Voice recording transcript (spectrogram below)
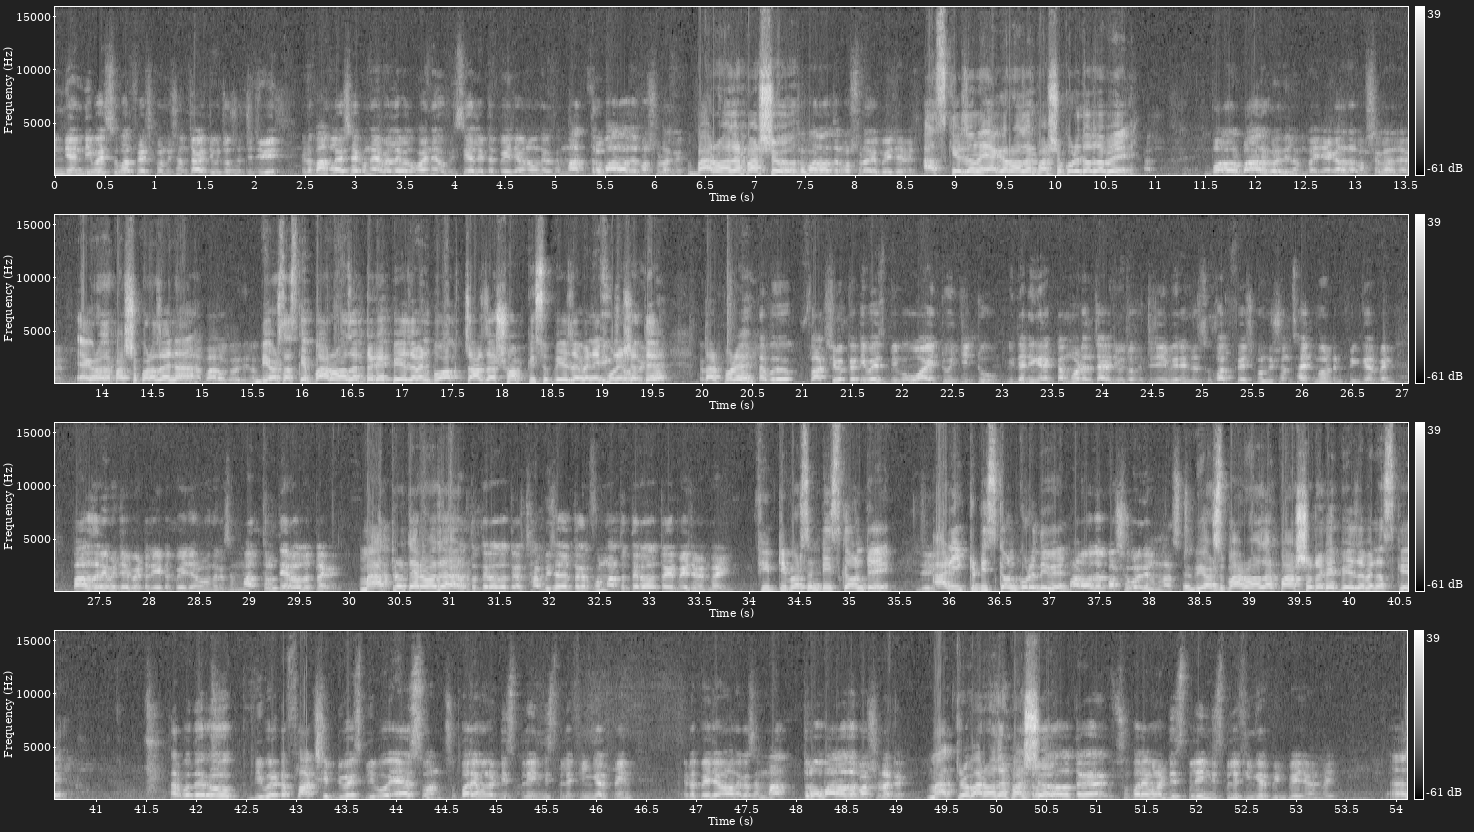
Indian device super fresh condition চার জিবি চৌষট্টি জিবি এটা বাংলাদেশে এখন অ্যাভেলেবেল হয় না অফিসিয়াল এটা পেয়ে যাবেন আমাদের কাছে মাত্র বারো হাজার পাঁচশো টাকায়। বারো হাজার পাঁচশো? মাত্র বারো হাজার পাঁচশো টাকায় পেয়ে যাবেন। আজকের জন্য এগারো হাজার পাঁচশো করে দেওয়া যাবে। বরাবর বারো করে দিলাম ভাই এগারো হাজার পাঁচশো করা যাবেন এগারো হাজার পাঁচশো করা যায় না? বারো করে দিলাম। ভিউয়ার্স আজকে বারো হাজার টাকায় পেয়ে যাবেন বক্স চার্জার সব কিছু পেয়ে যাবেন এই ফোনের সাথে। তারপরে? তারপরে ফ্ল্যাগশিপ একটা device Vivo Y twenty two ইদানিং এর একটা মডেল চার জিবি চৌষট্টি জিবি ভেরিয়েন্টের super fresh condition side mounted fingerprint পাঁচ হাজার এমএচ ব্যাটারি এটা পেয়ে যাবেন আমাদের কাছে মাত্র তেরো হাজার টাকায়। মাত্র তেরো হাজার? মাত্র তেরো হাজার টাকা ছাব্বিশ হাজার টাকার ফোন মাত্র তেরো হাজার টাকায় পেয়ে যাবেন ভাই। ফিফটি পার্সেন্ট ডিসকাউন্টে। আর একটু ডিসকাউন্ট করে দিবেন। বারো হাজার পাঁচশো করে দিলাম লাস্ট ভিউয়ার্স বারো হাজার পাঁচশো টাকায় পেয়ে যাবেন আজকে। তারপর দেখো ভিভোর একটা flagship device Vivo S one super AMOLED display in display fingerprint এটা পেয়ে যাবেন আমাদের কাছে মাত্র বারো হাজার পাঁচশো টাকায়। মাত্র বারো হাজার পাঁচশো? টাকায় super AMOLED display in display fingerprint পেয়ে যাবেন ভাই।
